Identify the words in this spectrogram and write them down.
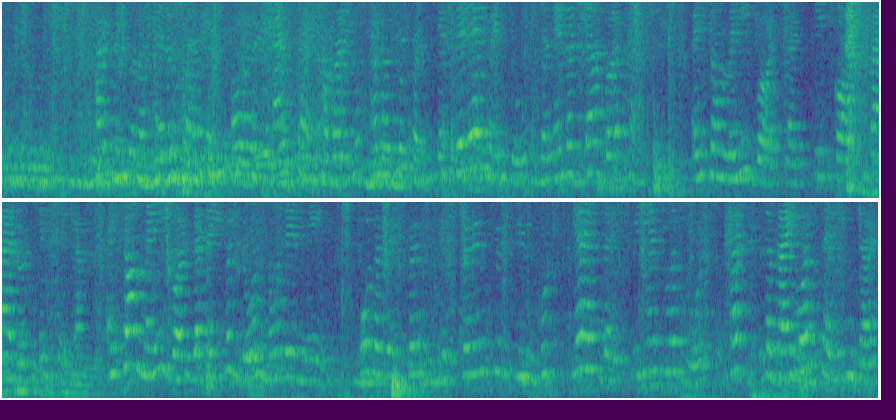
Hi, Priyanka. Hello Shari. How are you? I'm fine. How are you? I'm also fine. Yesterday I went to Bannerghatta Bird Sanctuary. I saw many birds like peacocks, parrots, etc. I saw many birds that I even don't know their name. Oh, that experience, is good. Yes, the experience was good, but the guide was telling that,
